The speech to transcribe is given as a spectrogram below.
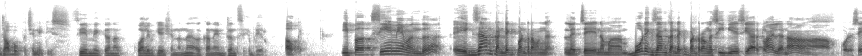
ஜாப் ஆப்பர்ச்சுனிட்டிஸ் சிஎம்ஏக்கான குவாலிஃபிகேஷன் என்ன? அதுக்கான என்ட்ரன்ஸ் எப்படி இருக்கும்? ஓகே இப்போ சிஎம்ஏ வந்து எக்ஸாம் கண்டக்ட் பண்ணுறவங்க லெட்ஸே நம்ம போர்டு எக்ஸாம் கண்டக்ட் பண்ணுறவங்க சிபிஎஸ்சியாக இருக்கலாம் இல்லைன்னா ஒரு say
